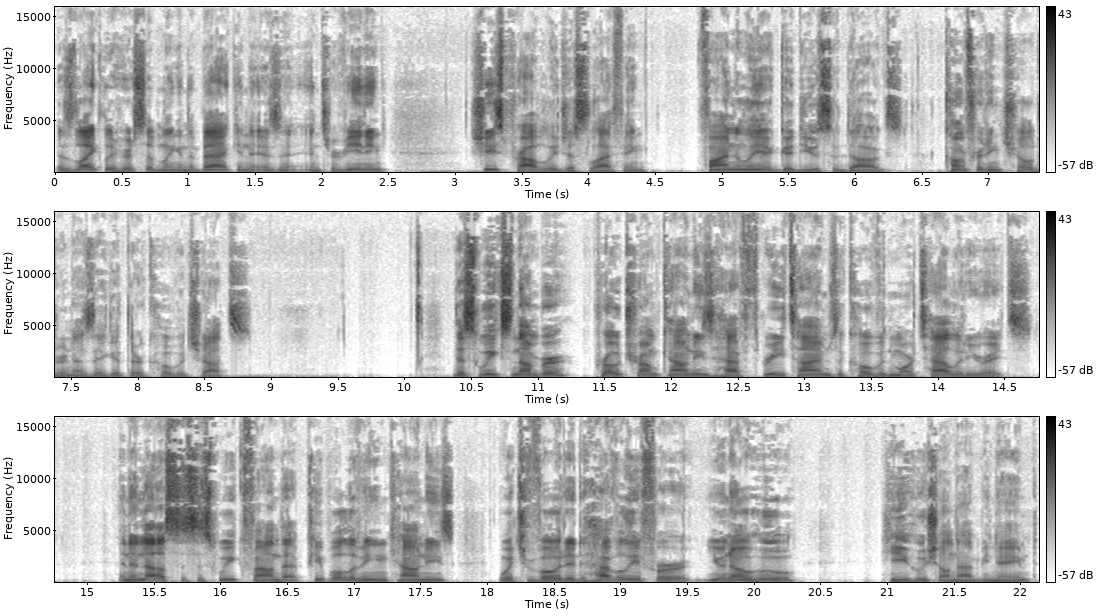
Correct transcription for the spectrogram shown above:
is likely her sibling in the back and isn't intervening, She's probably just laughing. Finally, a good use of dogs, comforting children as they get their COVID shots. This week's number pro Trump counties have three times the COVID mortality rates. An analysis this week found that people living in counties which voted heavily for you know who, he who shall not be named,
